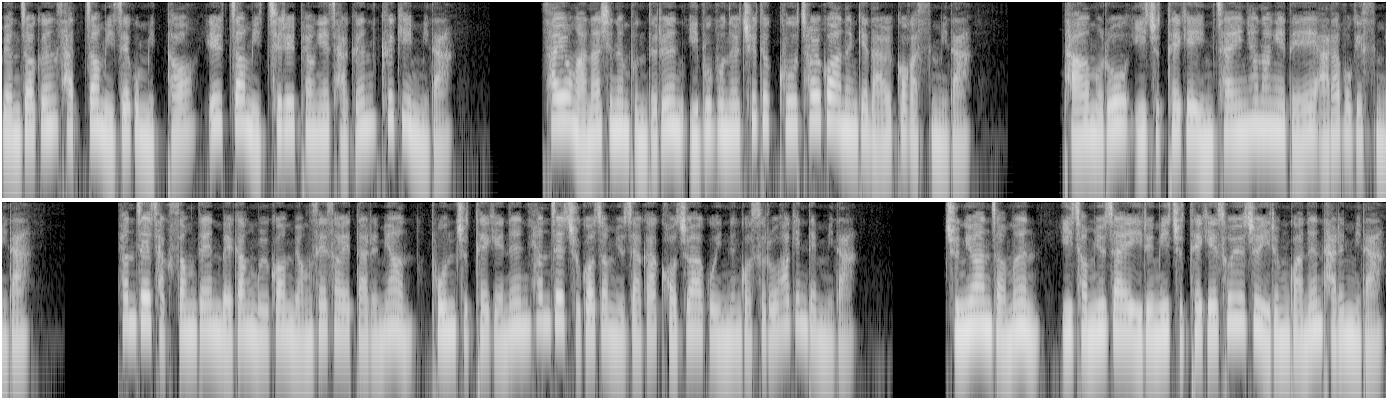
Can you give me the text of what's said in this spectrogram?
면적은 4.2제곱미터 1.271평의 작은 크기입니다. 사용 안 하시는 분들은 이 부분을 취득 후 철거하는 게 나을 것 같습니다. 다음으로 이 주택의 임차인 현황에 대해 알아보겠습니다. 현재 작성된 매각 물건 명세서에 따르면 본 주택에는 현재 주거 점 유자가 거주하고 있는 것으로 확인됩니다. 중요한 점은 이 점유자의 이름이 주택의 소유주 이름과는 다릅니다.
